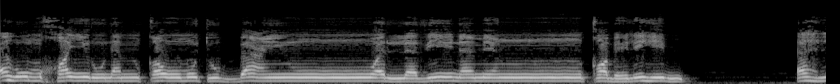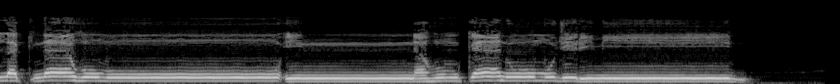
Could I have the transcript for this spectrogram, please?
أهم خير نم قوم تبع والذين من قبلهم أهلكناهم إنهم كانوا مجرمين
